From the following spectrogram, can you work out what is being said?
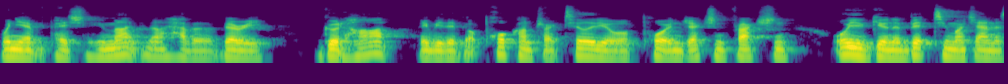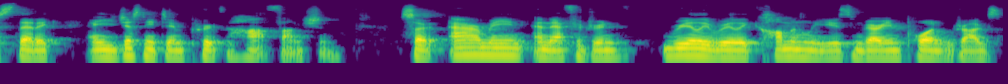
when you have a patient who might not have a very good heart. Maybe they've got poor contractility or poor ejection fraction, or you've given a bit too much anesthetic and you just need to improve the heart function. So aramine and ephedrine, really, really commonly used and very important drugs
